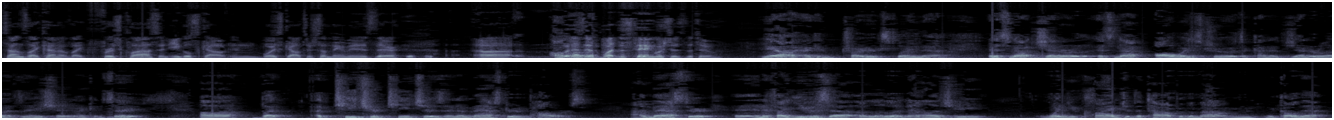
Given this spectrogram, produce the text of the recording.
sounds like kind of like first class and Eagle Scout and Boy Scouts or something. I mean, is there uh, what is it? What distinguishes the two? Yeah, I, I can try to explain that. And it's not general. It's not always true. It's a kind of generalization, I can say. Uh, but a teacher teaches, and a master empowers. A master, and if I use a, a little analogy, when you climb to the top of the mountain, we call that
